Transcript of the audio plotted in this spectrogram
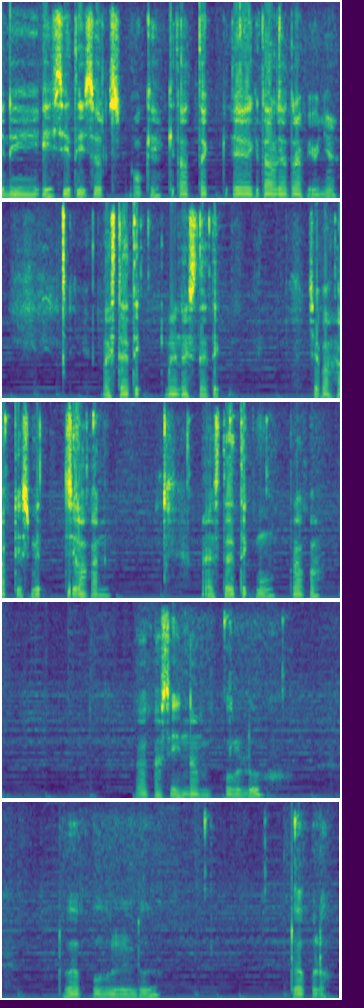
ini easy t-shirt. Oke okay, kita tag eh kita lihat reviewnya. Estetik main estetik siapa? Habdi Smith silahkan estetikmu berapa? Nah, kasih 60 20 20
